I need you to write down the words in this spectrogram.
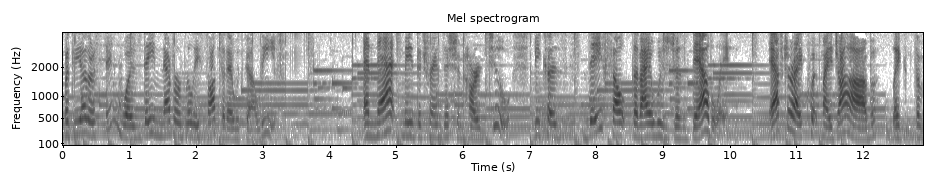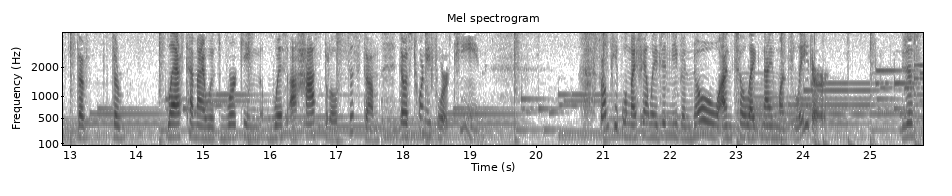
but the other thing was they never really thought that I was going to leave. And that made the transition hard too because they felt that I was just dabbling. After I quit my job, like the the the last time I was working with a hospital system, that was 2014. Some people in my family didn't even know until like nine months later. Just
